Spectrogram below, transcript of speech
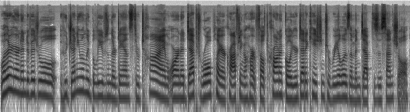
whether you're an individual who genuinely believes in their dance through time or an adept role player crafting a heartfelt chronicle, your dedication to realism and depth is essential.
